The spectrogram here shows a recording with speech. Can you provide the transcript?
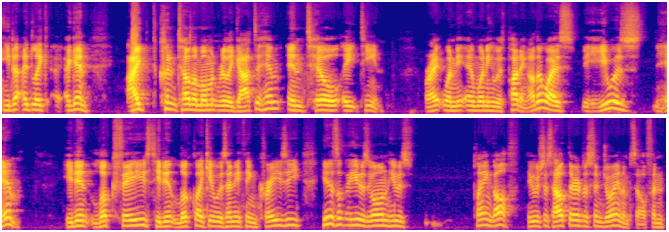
he like again, I couldn't tell the moment really got to him until 18, right when he, and when he was putting. Otherwise, he was him. He didn't look phased. He didn't look like it was anything crazy. He just looked like he was going. He was playing golf. He was just out there just enjoying himself. And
